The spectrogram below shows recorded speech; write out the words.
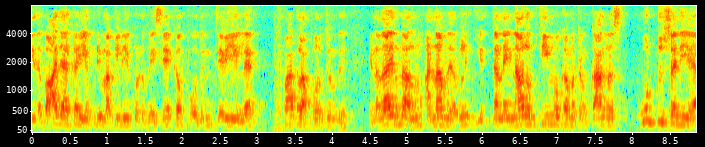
இதை பாஜக எப்படி மக்களிடையே கொண்டு போய் சேர்க்க போகுதுன்னு தெரியல. பார்க்கலாம் பொறுத்திருந்து. என்னதான் இருந்தாலும் அண்ணாமலை அவர்கள் இத்தனை நாளும் திமுக மற்றும் காங்கிரஸ் கூட்டு சதியை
